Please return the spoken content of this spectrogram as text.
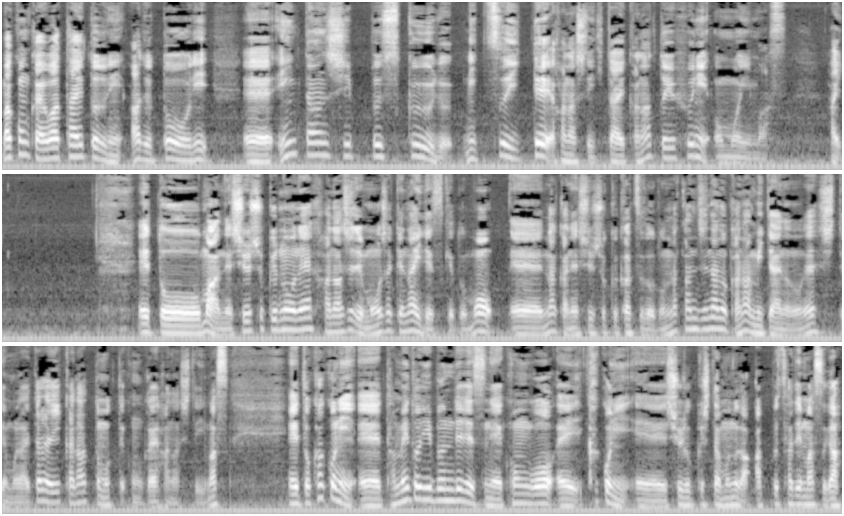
まあ、今回はタイトルにある通り、えー、インターンシップスクールについて話していきたいかなというふうに思います。はい。えっと、まあね、就職のね、話で申し訳ないですけども、えー、なんかね、就職活動どんな感じなのかな、みたいなのをね、知ってもらえたらいいかなと思って今回話しています。えっ、ー、と、過去に、えー、ため取り分でですね、今後、えー、過去に、えー、収録したものがアップされますが、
